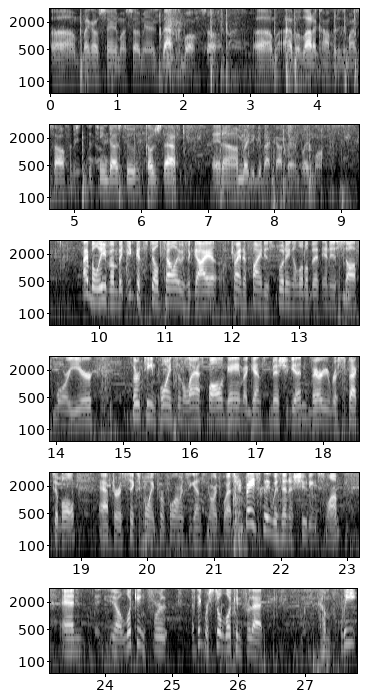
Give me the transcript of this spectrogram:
Um, like I was saying to myself, man, it's basketball. So um, I have a lot of confidence in myself. The team does too, coach staff, and uh, I'm ready to get back out there and play tomorrow. I believe him, but you could still tell he was a guy trying to find his footing a little bit in his sophomore year. 13 points in the last ball game against Michigan, very respectable after a six-point performance against Northwestern. Basically, was in a shooting slump, and you know, looking for. I think we're still looking for that complete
